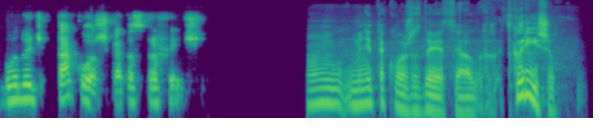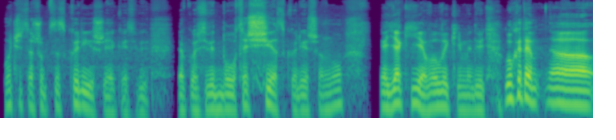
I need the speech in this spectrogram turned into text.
будуть також катастрофічні. Ну, Мені також здається, але скоріше. Хочеться, щоб це скоріше якось, якось відбулося, ще скоріше. Ну, як є, великий медвідь. Слухайте, е,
